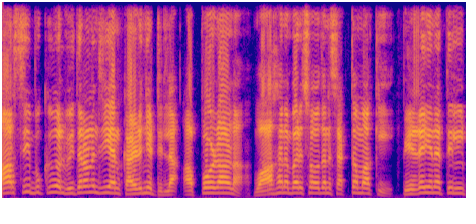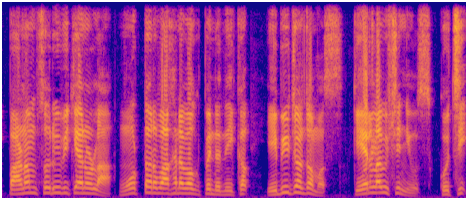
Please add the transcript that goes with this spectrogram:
ആർ സി ബുക്കുകൾ വിതരണം ചെയ്യാൻ കഴിഞ്ഞിട്ടില്ല. അപ്പോഴാണ് വാഹന പരിശോധന ശക്തമാക്കി പിഴയിനത്തിൽ പണം സ്വരൂപിക്കാനുള്ള മോട്ടോർ വാഹന വകുപ്പിന്റെ നീക്കം. Aby John Thomas Kerala vision news Kochi.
